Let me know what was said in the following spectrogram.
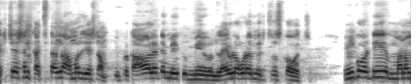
ఎక్స్టేషన్ ఖచ్చితంగా అమలు చేసినాం. ఇప్పుడు కావాలంటే మీకు మీరు లైవ్లో కూడా మీరు చూసుకోవచ్చు. ఇంకోటి మనం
